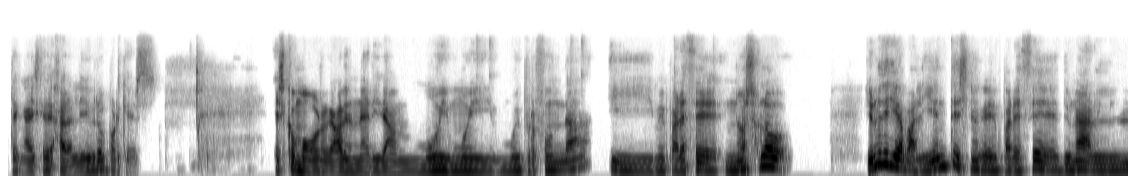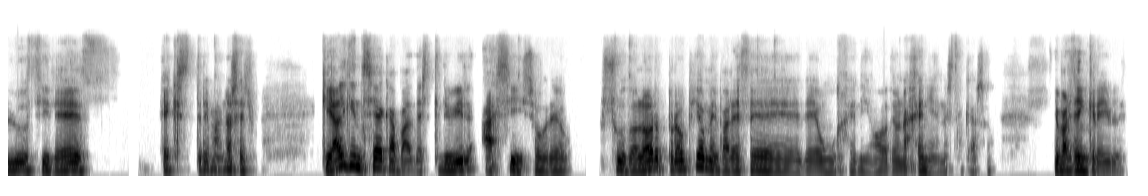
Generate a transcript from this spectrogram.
tengáis que dejar el libro porque es, es como hurgar en una herida muy, muy, muy profunda y me parece no solo, yo no diría valiente, sino que me parece de una lucidez extrema, no sé, que alguien sea capaz de escribir así sobre su dolor propio me parece de un genio o de una genia en este caso. Me parece increíble.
